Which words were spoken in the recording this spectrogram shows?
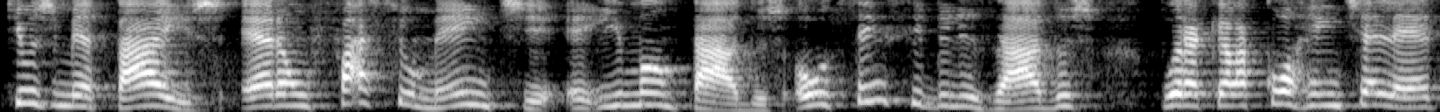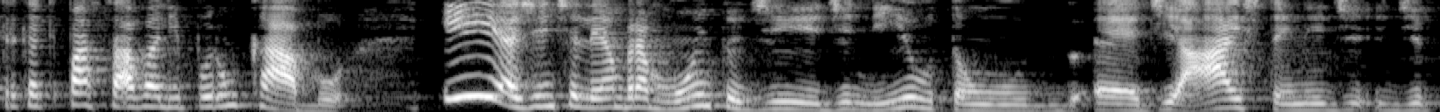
que os metais eram facilmente eh, imantados ou sensibilizados por aquela corrente elétrica que passava ali por um cabo. E a gente lembra muito de, de Newton, é, de Einstein e de, de,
